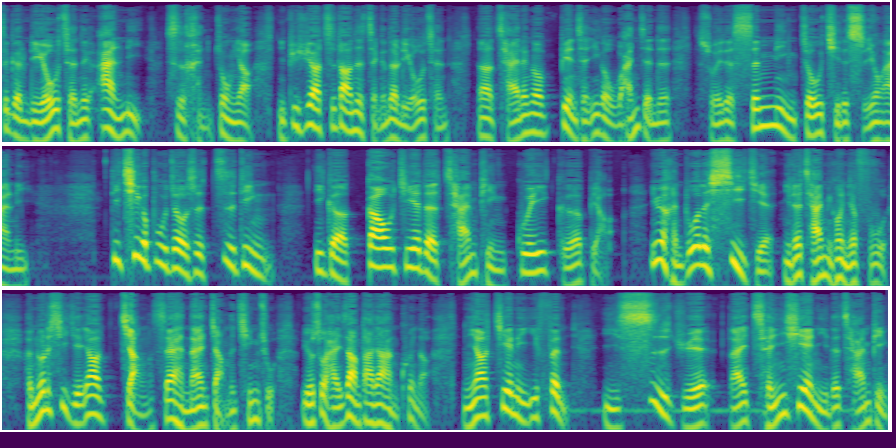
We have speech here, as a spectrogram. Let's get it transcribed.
这个流程、这个案例是很重要。你必须要知道这整个的流程，那才能够变成一个完整的所谓的生命周期的使用案例。第七个步骤是制定一个高阶的产品规格表。因为很多的细节，你的产品或你的服务，很多的细节要讲，实在很难讲得清楚，有时候还让大家很困扰。你要建立一份以视觉来呈现你的产品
